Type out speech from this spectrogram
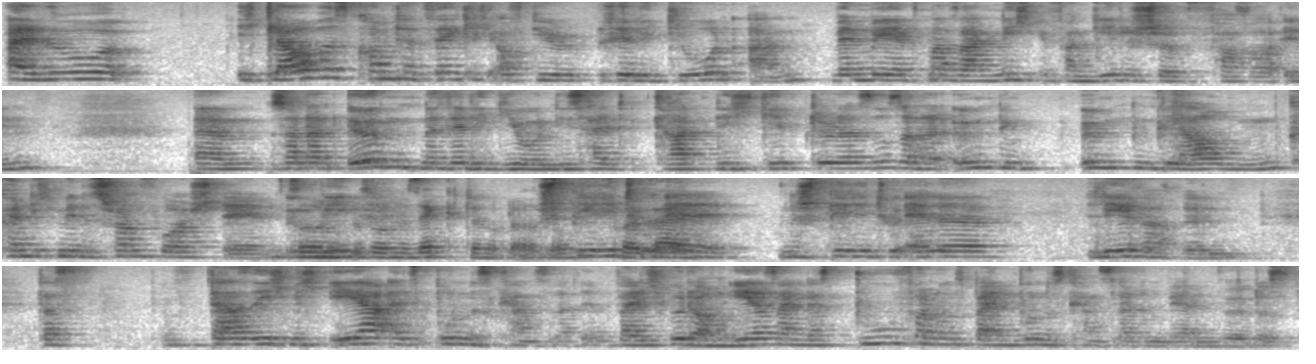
also ich glaube, es kommt tatsächlich auf die Religion an. Wenn wir jetzt mal sagen, nicht evangelische Pfarrerin, ähm, sondern irgendeine Religion, die es halt gerade nicht gibt oder so, sondern irgendeinen irgendein Glauben, könnte ich mir das schon vorstellen. So, so eine Sekte oder so. Spirituell, eine spirituelle Lehrerin. Das, da sehe ich mich eher als Bundeskanzlerin, weil ich würde auch mhm. eher sagen, dass du von uns beiden Bundeskanzlerin werden würdest.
